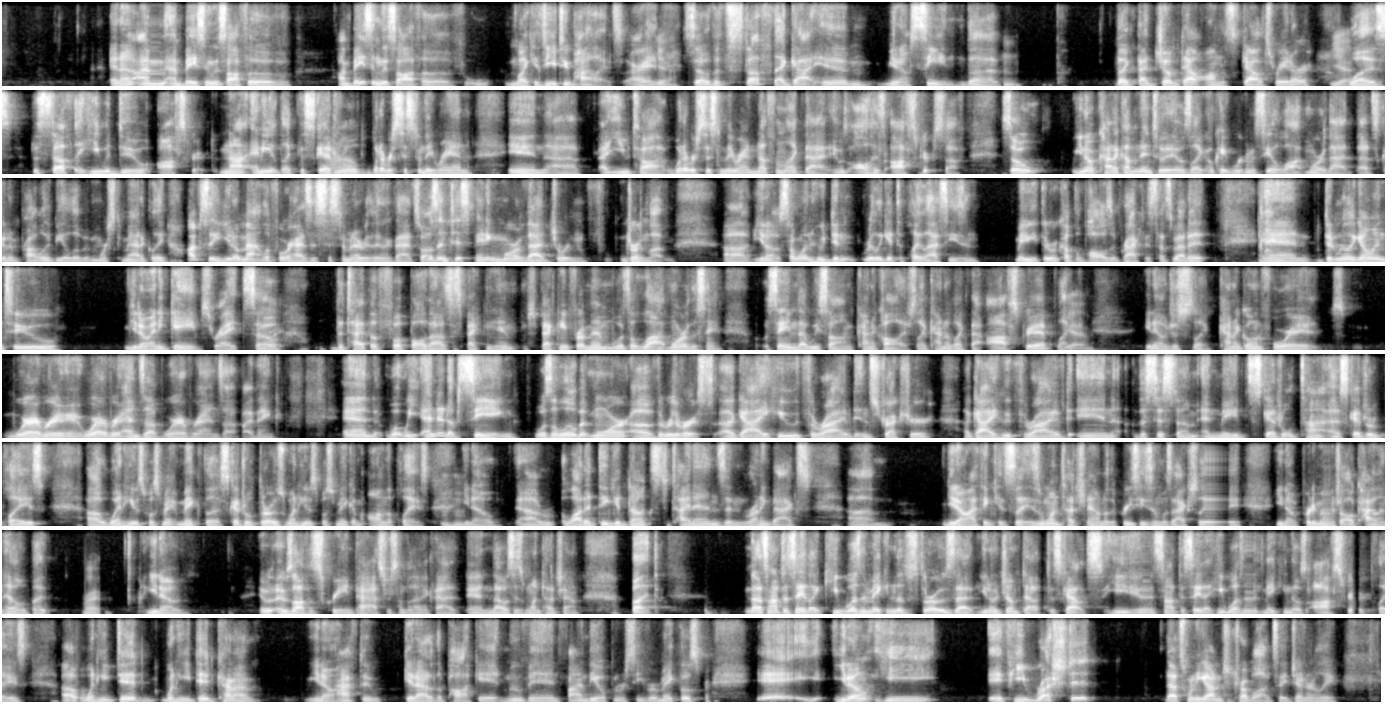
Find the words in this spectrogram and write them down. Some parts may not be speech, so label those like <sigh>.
and I, I'm I'm basing this off of I'm basing this off of like his YouTube highlights. All right. Yeah. So the stuff that got him, you know, seen the Mhm. like that jumped out on the scouts radar Yeah. was the stuff that he would do off script, not any of like the scheduled whatever system they ran in uh, at Utah, whatever system they ran, nothing like that. It was all his off script stuff. So you know, kind of coming into it, it was like, okay, we're going to see a lot more of that. That's going to probably be a little bit more schematically. Obviously, you know, Matt LaFleur has his system and everything like that. So I was anticipating more of that. Jordan Jordan Love, uh, you know, someone who didn't really get to play last season, maybe threw a couple of balls in practice. That's about it, and didn't really go into you know any games right so Right. the type of football that i was expecting him expecting from him was a lot more of the same same that we saw in kind of college like kind of like that off script like yeah. You know just like kind of going for it wherever wherever it ends up wherever it ends up i think. And what we ended up seeing was a little bit more of the reverse a guy who thrived in structure a guy who thrived in the system and made scheduled time uh, scheduled plays uh, when he was supposed to make, make the scheduled throws when he was supposed to make them on the plays. Mhm. you know uh, a lot of dink and dunks to tight ends and running backs. Um, you know i think his his one touchdown of the preseason was actually you know pretty much all Kylin Hill but Right. you know it, it was off a screen pass or something like that and that was his one touchdown. But that's not to say like he wasn't making those throws that you know jumped out to scouts. He it's not to say that he wasn't making those off script plays. Uh, when he did when he did kind of you know have to get out of the pocket move in find the open receiver make those yeah, you know he if he rushed it that's when he got into trouble i'd say generally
